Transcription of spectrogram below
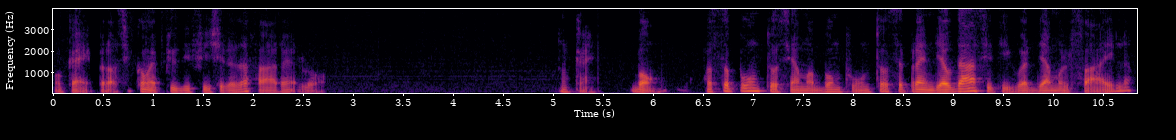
Ok, però siccome è più difficile da fare, lo... Ok, boh, a questo punto siamo a buon punto. Se prendi Audacity, guardiamo il file.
